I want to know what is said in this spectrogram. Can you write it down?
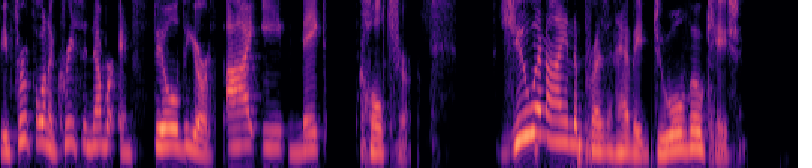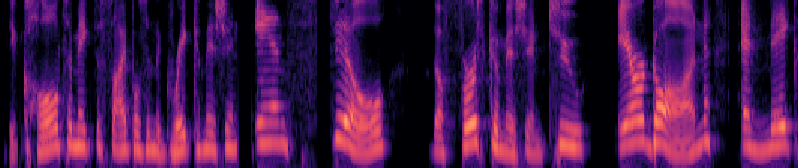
Be fruitful and increase in number and fill the earth, i.e., make culture. You and I in the present have a dual vocation the call to make disciples in the Great Commission, and still the first commission to ergon and make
